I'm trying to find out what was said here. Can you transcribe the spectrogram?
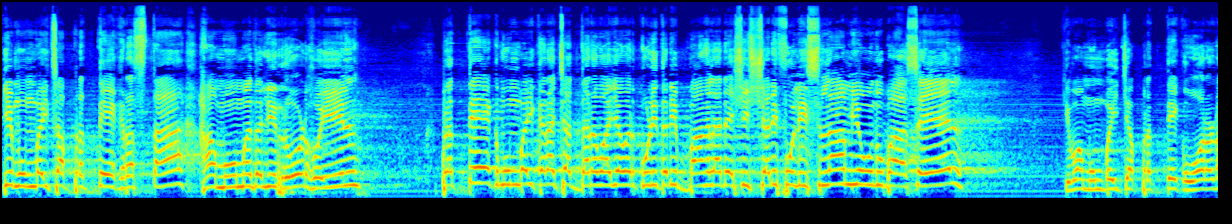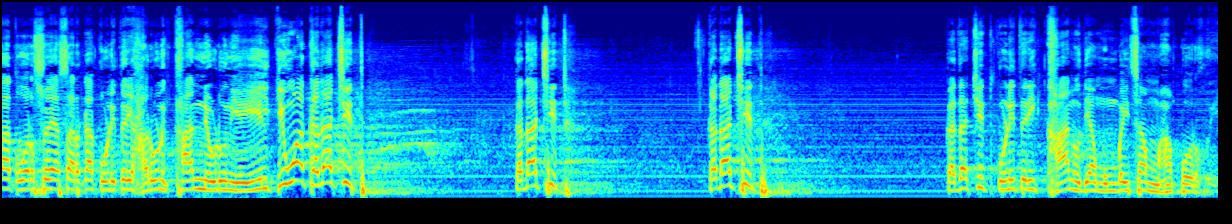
की मुंबईचा प्रत्येक रस्ता हा मोहम्मद अली रोड होईल. प्रत्येक मुंबईकराच्या दरवाजावर कुणीतरी बांगलादेशी शरीफुल इस्लाम येऊन उभा असेल किंवा मुंबईच्या प्रत्येक वॉर्डात वर्सोयासारखा कोणीतरी हारून खान निवडून येईल किंवा कदाचित कदाचित कदाचित कदाचित कोणीतरी खान उद्या मुंबईचा महापौर होईल.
